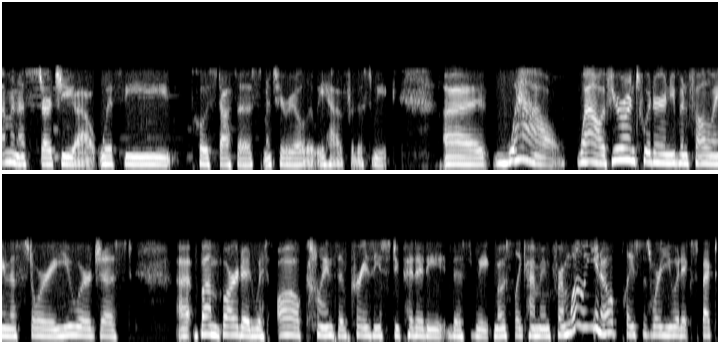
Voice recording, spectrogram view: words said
I'm going to start you out with the post office material that we have for this week. Uh, wow. Wow. If you're on Twitter and you've been following this story, you were just uh, bombarded with all kinds of crazy stupidity this week, mostly coming from, well, you know, places where you would expect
